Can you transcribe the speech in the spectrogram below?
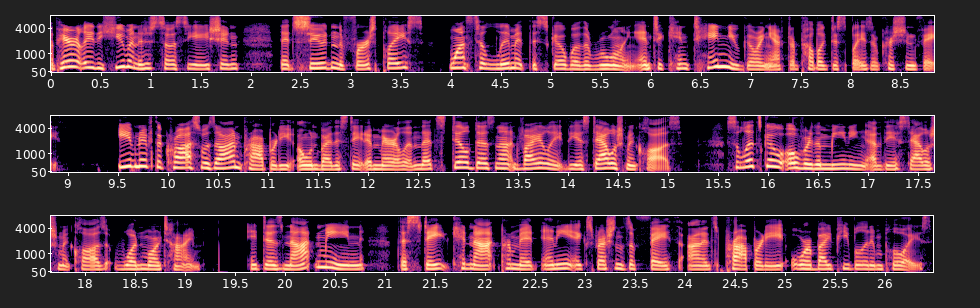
Apparently, the Humanist Association that sued in the first place wants to limit the scope of the ruling and to continue going after public displays of Christian faith. Even if the cross was on property owned by the state of Maryland, that still does not violate the Establishment Clause. So let's go over the meaning of the Establishment Clause one more time. It does not mean the state cannot permit any expressions of faith on its property or by people it employs.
